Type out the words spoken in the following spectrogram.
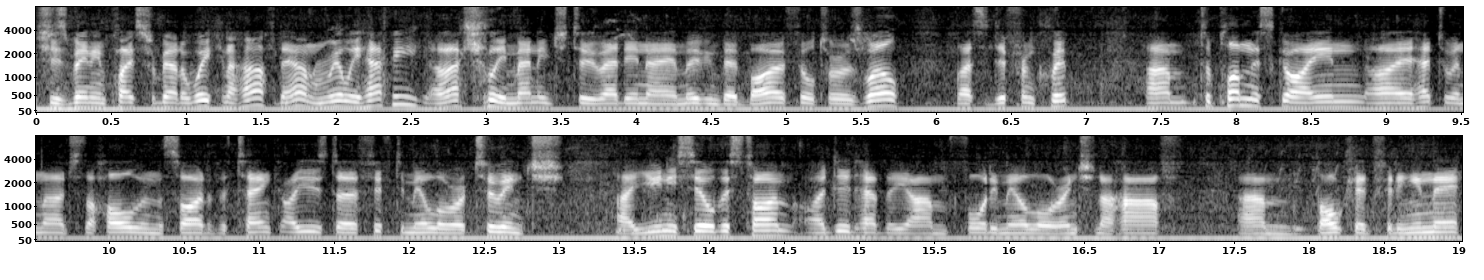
She's been in place for about a week and a half now I'm really happy. I've actually managed to add in a moving bed biofilter as well. That's a different clip. Um, to plumb this guy in I had to enlarge the hole in the side of the tank. I used a 50mm or a 2 inch uh, Uniseal this time. I did have the um, 40 mil or inch and a half um, bulkhead fitting in there.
